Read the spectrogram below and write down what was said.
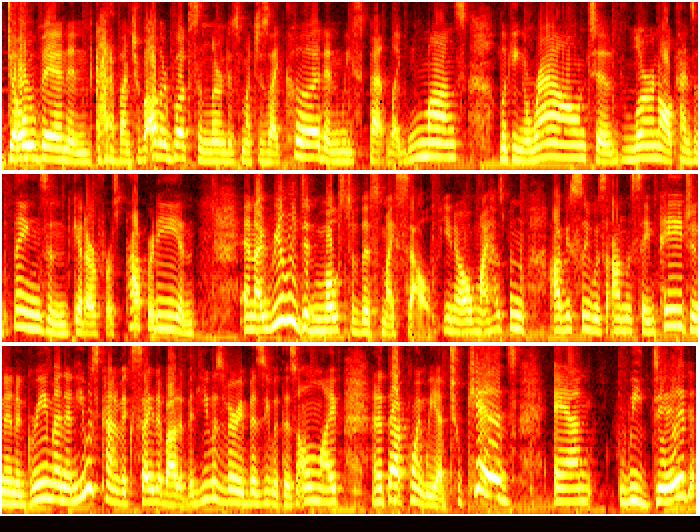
dove in and got a bunch of other books and learned as much as I could and we spent like months looking around to learn all kinds of things and get our first property and and I really did most of this myself you know my husband obviously was on the same page and in agreement and he was kind of excited about it but he was very busy with his own life and at that point we had two kids and we did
